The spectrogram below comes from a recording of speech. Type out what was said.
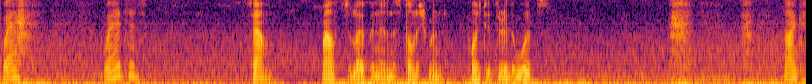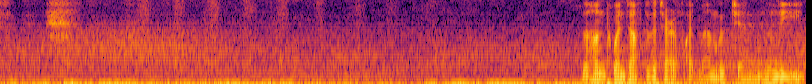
Where? Where did. Sam, mouth still open in astonishment, pointed through the woods. Thanks. The hunt went after the terrified man with Jen in the lead,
